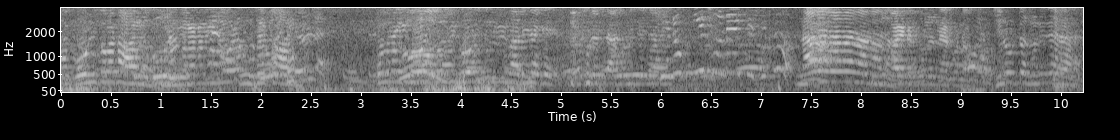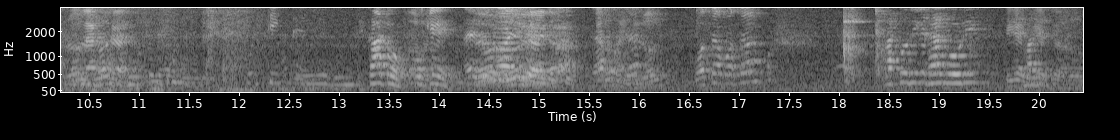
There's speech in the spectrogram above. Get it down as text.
না গৌরী তোলাটা হবে। গৌরী তোলাটা নিয়ে সেটা হবে। চলো নাকি গৌরী তুলবি গৌরী তুলবি বাড়ি রাখে চিনুক নিয়ে চলে এসেছি তো। না না না না না না। এটা তুলে না এখন জিরোটা ধরে হ্যাঁ। কাটো ওকে। বসা বসা। আটো দিকে ঢাল গৌরী ঠিক আছে রোল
